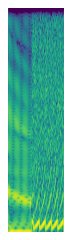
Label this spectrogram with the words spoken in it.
Yeah.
